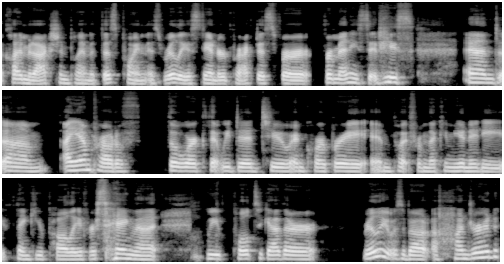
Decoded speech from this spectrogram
a climate action plan at this point is really a standard practice for for many cities, and um, I am proud of the work that we did to incorporate input from the community. Thank you, Polly, for saying that. We pulled together. Really, it was about a hundred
